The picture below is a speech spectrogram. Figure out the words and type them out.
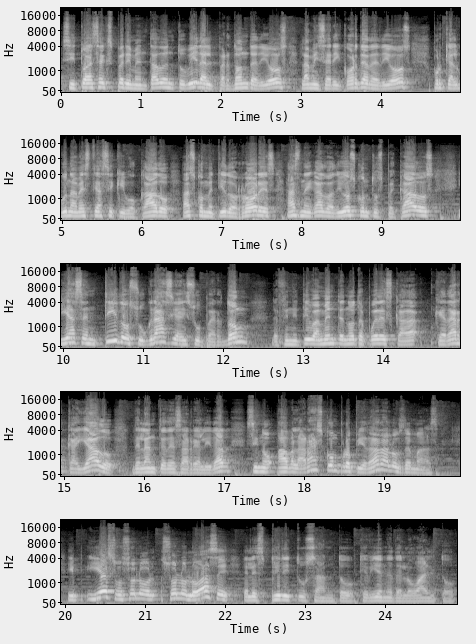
Si tú has experimentado en tu vida el perdón de Dios, la misericordia de Dios, porque alguna vez te has equivocado, has cometido errores, has negado a Dios con tus pecados y has sentido su gracia y su perdón, definitivamente no te puedes quedar callado delante de esa realidad, sino hablarás con propiedad a los demás. Y, eso solo, solo lo hace el Espíritu Santo que viene de lo alto.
